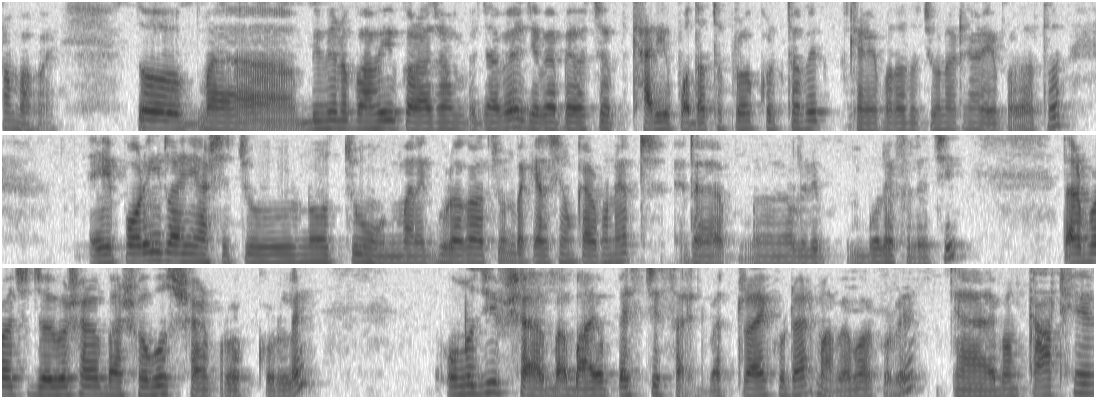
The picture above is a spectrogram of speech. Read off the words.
সম্ভব হয়। তো বিভিন্নভাবেই করা যাবে। যেভাবে হচ্ছে ক্ষারীয় পদার্থ প্রয়োগ করতে হবে। ক্ষারীয় পদার্থ, চুন একটা ক্ষারীয় পদার্থ। এই পরেই লাইনে আসছে চূর্ণ চুন মানে গুঁড়া করা চুন বা ক্যালসিয়াম কার্বনেট, এটা অলরেডি বলে ফেলেছি। তারপর হচ্ছে জৈব সার বা সবুজ সার প্রয়োগ করলে অণুজীব সার বা বায়োপেস্টিসাইড বা মা ব্যবহার করে এবং কাঠের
